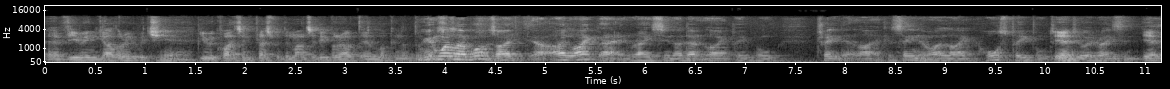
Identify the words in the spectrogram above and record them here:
uh, viewing gallery, which yeah. you were quite impressed with the amount of people out there looking at the horses. Well, I was. I, I like that in racing. I don't like people treating it like a casino. I like horse people to yeah. enjoy racing. Yeah.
